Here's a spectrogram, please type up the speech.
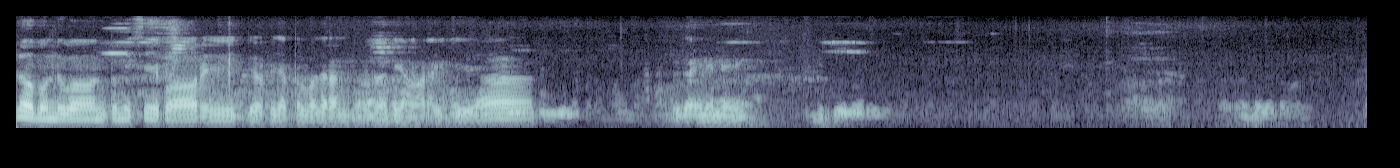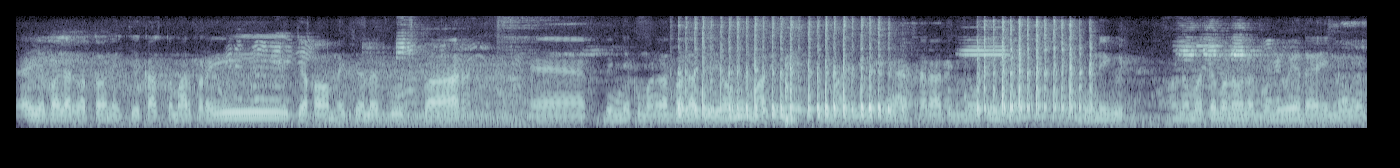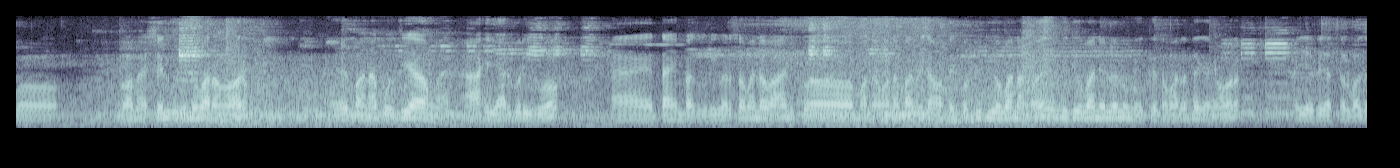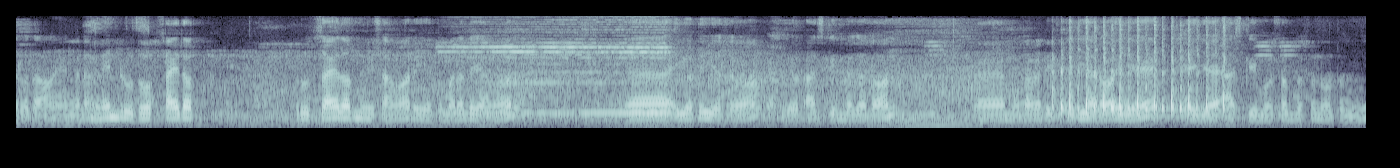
Hello বন্ধুগণ, তুমি সেফর এই ফেজারতল বাজার আন তোমাকে আমার এই যে আর এনে নেই। এই বাজার গতন এই যে কাস্টমার পরে যে হম, এই হলো বুধবার বিন্নে কুমার বাজার দিয়ং মাটি মাটি সারা দিন নোটি বনি নমতে বনা বনি হয়ে দেয় হিন্দু এবং gome sel guri no barongor bojia onga a hiyar guribo time pass করিবার সময় নবা মনে মনে ভাবি আমাকে একটু ভিডিও বানা হয়। ভিডিও বানিয়ে লুম একটু তোমার দেখে আমার এই ফেজাতল বাজার দাও এখানে মেন রুট সাইডত রুট সাইডত মুই সাঙর এই তোমার দেখে আমার ইয়তে ইয়েছ ইয়ত আইসক্রিম বেজাতন মোটামুটি যদি আর ইয়ে এই যে আইসক্রিমের শব্দ শুনো তুমি।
